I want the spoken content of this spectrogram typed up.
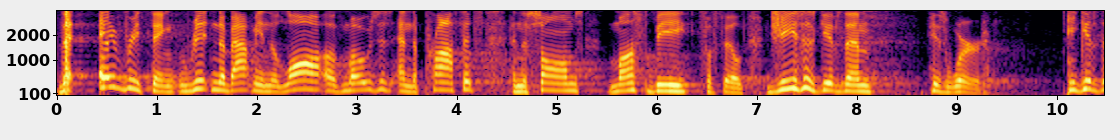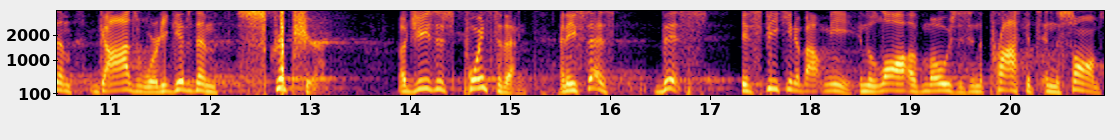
That everything written about me in the law of Moses and the prophets and the Psalms must be fulfilled. Jesus gives them his word, he gives them God's word, he gives them scripture. Uh, Jesus points to them and he says, This is speaking about me in the law of Moses, in the prophets, in the Psalms.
